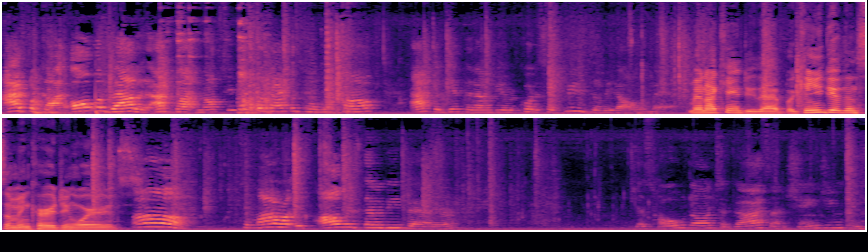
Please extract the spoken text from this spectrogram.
I forgot all about it. I've gotten off. See, that's what happens when we talk. I forget that I'm being recorded, so please delete all of that. Man, I can't do that, but can you give them some encouraging words? Oh, tomorrow is always going to be better. Just hold on to God's unchanging hand.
